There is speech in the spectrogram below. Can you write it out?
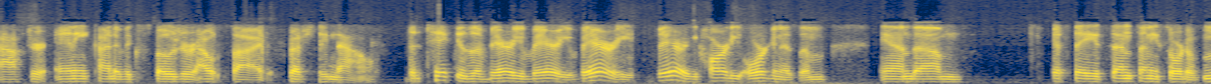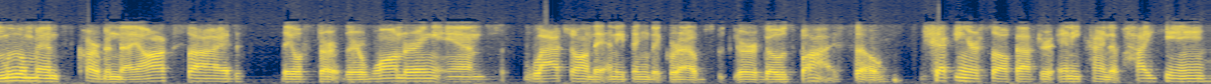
after any kind of exposure outside, especially now. The tick is a very, very, very, very hardy organism, and um, if they sense any sort of movement, carbon dioxide, they will start their wandering and latch onto anything that grabs or goes by. So, checking yourself after any kind of hiking,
